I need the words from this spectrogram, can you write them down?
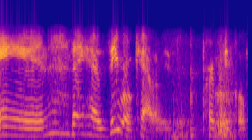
And they have zero calories per pickle.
